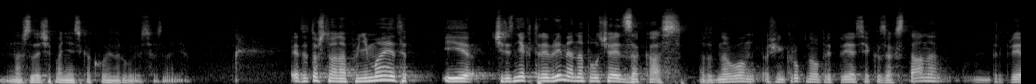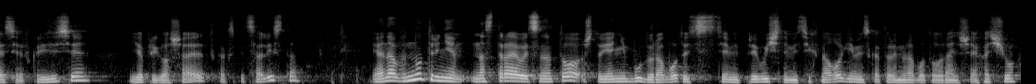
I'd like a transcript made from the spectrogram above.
наша задача понять, какое другое сознание. Это то, что она понимает, и через некоторое время она получает заказ от одного очень крупного предприятия Казахстана, предприятие в кризисе, ее приглашают как специалиста, и она внутренне настраивается на то, что я не буду работать с теми привычными технологиями, с которыми работал раньше. Я хочу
